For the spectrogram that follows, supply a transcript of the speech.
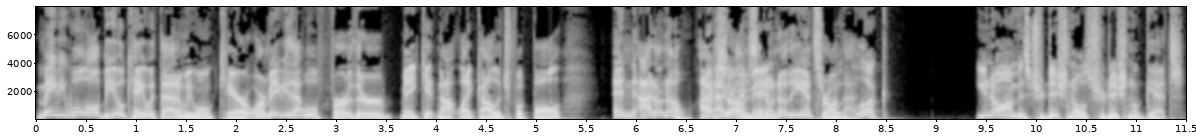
maybe we'll all be okay with that and we won't care or maybe that will further make it not like college football. And I don't know. I, I'm I honestly man. don't know the answer on that. Look, you know I'm as traditional as traditional gets.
